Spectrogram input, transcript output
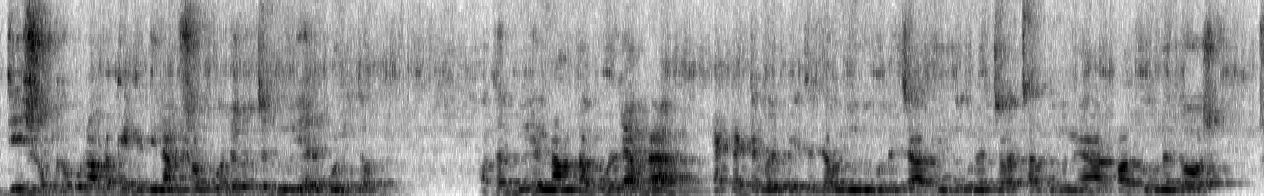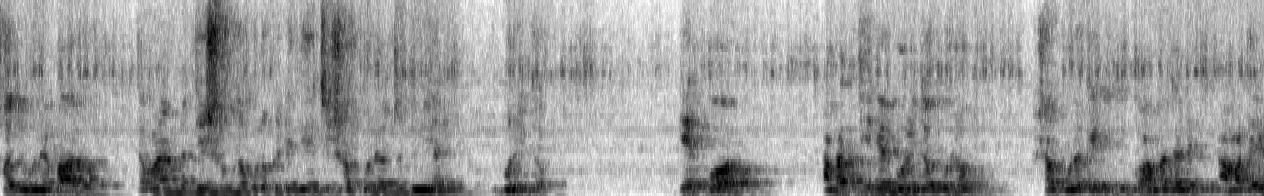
যে সংখ্যাগুলো আমরা কেটে দিলাম সবগুলো হচ্ছে দুইয়ের গুণিতক অর্থাৎ দুইয়ের নামটা পড়লে আমরা একটা একটা করে পেয়ে যাই। যেমন দুই দুগুণে চার, তিন দুগুণে ছয় চার দুগুণে আট, পাঁচ দুগুণে দশ, ছয় দুগুণে বারো। তেমন আমরা যে সংখ্যাগুলো কেটে দিয়েছি সবগুলো হচ্ছে দুইয়ের গুণিতক এরপর আমরা তিনের গুণিতকগুলো সবগুলো কেটে দিব। আমরা জানি আমাদের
